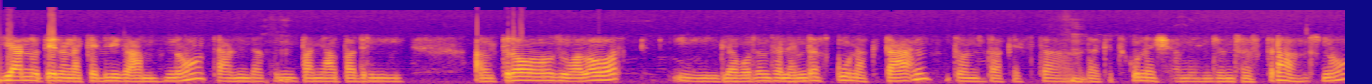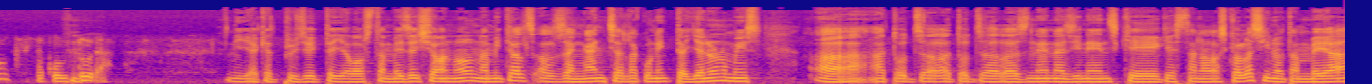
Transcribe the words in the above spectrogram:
ja no tenen aquest lligam, no? tant d'acompanyar el padrí al tros o a l'hort, i llavors ens anem desconnectant doncs, d'aquesta- d'aquests coneixements ancestrals, no? aquesta cultura. I aquest projecte llavors també és això, no? una mica els, els enganxa, la connecta ja no només a, a, tots, a tots a les nenes i nens que, que estan a l'escola, sinó també a,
